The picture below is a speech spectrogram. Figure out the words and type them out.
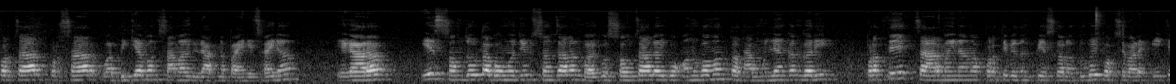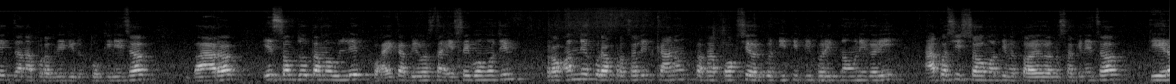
प्रचार प्रसार वा विज्ञापन सामग्री राख्न पाइने छैन। एघार यस सम्झौता बमोजिम सञ्चालन भएको शौचालयको अनुगमन तथा मूल्याङ्कन गरी प्रत्येक चार महिनामा प्रतिवेदन पेश गर्न दुवै पक्षबाट एक एकजना प्रतिनिधिहरू तोकिनेछ। बाह्र यस सम्झौतामा उल्लेख भएका व्यवस्था यसै बमोजिम र अन्य कुरा प्रचलित कानुन तथा पक्षहरूको नीति विपरीत नहुने गरी आपसी सहमतिमा तय गर्न सकिनेछ। तेह्र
